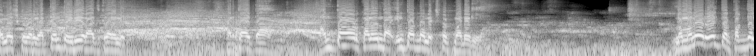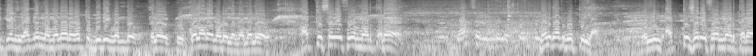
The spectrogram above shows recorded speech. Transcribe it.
ರಮೇಶ್ ಕುಮಾರ್ಗೆ ಅತ್ಯಂತ ಹಿರಿಯ ರಾಜಕಾರಣಿ. ಅರ್ಥ ಆಯ್ತಾ? ಅಂಥವ್ರ ಕಡೆಯಿಂದ ಇಂಥದ್ದು ನಾನು ಎಕ್ಸ್ಪೆಕ್ಟ್ ಮಾಡಿರಲಿಲ್ಲ. ನಮ್ಮ ಮನೆಯವ್ರು ಹೇಳ್ತಾರೆ ಪಕ್ಕದಲ್ಲಿ ಕೇಳಿದ್ರು, ಯಾಕಂದ್ರೆ ನಮ್ಮ ಮನೆಯವ್ರು ಹೊತ್ತು ಬೀದಿಗೆ ಬಂದು, ಏನೋ ಕೋಲಾರ ನೋಡಿಲ್ಲ ನಮ್ಮ ಮನೆಯವರು. ಹತ್ತು ಸರಿ ಫೋನ್ ಮಾಡ್ತಾರೆ. ನನಗೆ ಗೊತ್ತಿಲ್ಲ. ಒಂದು ಹತ್ತು ಸರಿ ಫೋನ್ ಮಾಡ್ತಾರೆ.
